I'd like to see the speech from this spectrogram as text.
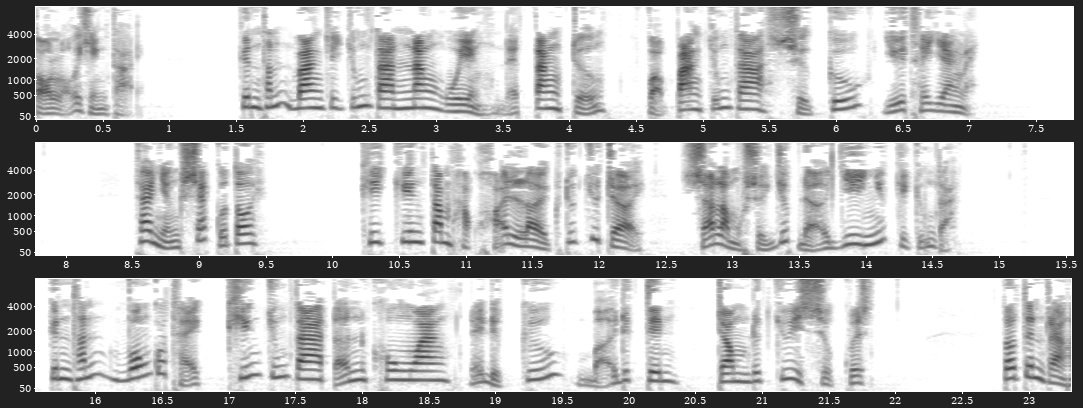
tội lỗi hiện tại. Kinh Thánh ban cho chúng ta năng quyền để tăng trưởng và ban chúng ta sự cứu dưới thế gian này. Theo nhận xét của tôi, khi chuyên tâm học hỏi lời của Đức Chúa Trời sẽ là một sự giúp đỡ duy nhất cho chúng ta. Kinh Thánh vốn có thể khiến chúng ta trở nên khôn ngoan để được cứu bởi đức tin trong Đức Chúa Giêsu Christ. Tôi tin rằng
